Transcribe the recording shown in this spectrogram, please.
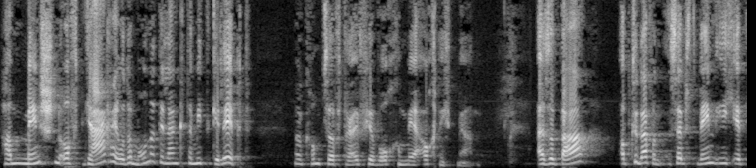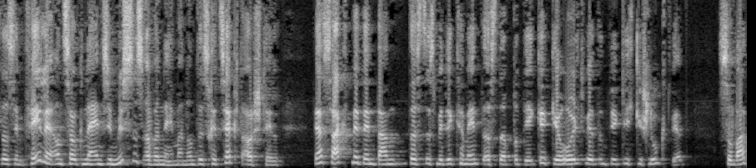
haben Menschen oft Jahre oder Monate lang damit gelebt. Dann kommt es auf drei, vier Wochen mehr auch nicht mehr an. Also da, abgesehen davon, selbst wenn ich etwas empfehle und sage, nein, Sie müssen es aber nehmen und das Rezept ausstelle, wer sagt mir denn dann, dass das Medikament aus der Apotheke geholt wird und wirklich geschluckt wird? So was.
